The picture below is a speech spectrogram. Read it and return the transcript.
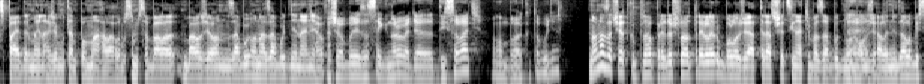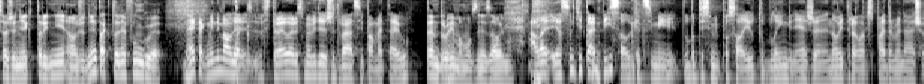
Spider-Man a že mu tam pomáhala, lebo som sa bal, bal že on ona zabudne na neho. A že ho bude zase ignorovať a disovať? Alebo ako to bude? No na začiatku toho predošlého traileru bolo, že a teraz všetci na teba zabudnú, hey. že ale nedalo by sa, že niektorí nie, a on, že nie, tak to nefunguje. Hej, tak minimálne tak... v traileri sme videli, že dvaja si pamätajú. Ten druhý ma moc nezaujíma. Ale ja som ti to aj písal, keď si mi, lebo ty si mi poslal YouTube link, nie, že nový trailer Spider-Man, že,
